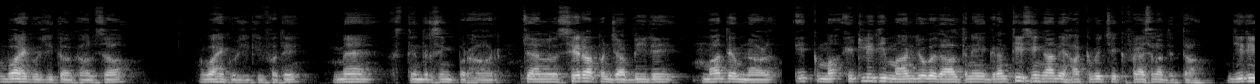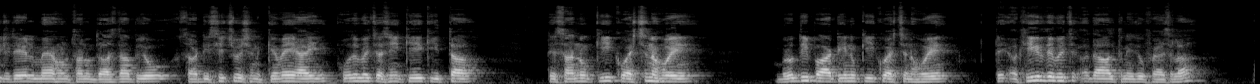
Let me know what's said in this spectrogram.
ਵਾਹਿਗੁਰੂ ਜੀ ਕਾ ਖਾਲਸਾ, ਵਾਹਿਗੁਰੂ ਜੀ ਕੀ ਫਤਿਹ। ਮੈਂ ਸਤਿੰਦਰ ਸਿੰਘ ਪਰਹਾਰ। ਚੈਨਲ ਸੇਰਾ ਪੰਜਾਬੀ ਦੇ ਮਾਧਿਅਮ ਨਾਲ ਇੱਕ ਮ- ਇਟਲੀ ਦੀ ਮਾਨਯੋਗ ਅਦਾਲਤ ਨੇ ਗ੍ਰੰਥੀ ਸਿੰਘਾਂ ਦੇ ਹੱਕ ਵਿੱਚ ਇੱਕ ਫੈਸਲਾ ਦਿੱਤਾ। ਜਿਹਦੀ ਡਿਟੇਲ ਮੈਂ ਹੁਣ ਤੁਹਾਨੂੰ ਦੱਸਦਾ ਪਿਓ, ਸਾਡੀ ਸਿਚੁਏਸ਼ਨ ਕਿਵੇਂ ਆਈ, ਉਹਦੇ ਵਿੱਚ ਅਸੀਂ ਕੀ ਕੀਤਾ ਤੇ ਸਾਨੂੰ ਕੀ ਕੁਐਸਚਨ ਹੋਏ, ਵਿਰੋਧੀ ਪਾਰਟੀ ਨੂੰ ਕੀ ਕੁਐਸਚਨ ਹੋਏ ਤੇ ਅਖੀਰ ਦੇ ਵਿੱਚ ਅਦਾਲਤ ਨੇ ਜੋ ਫੈਸਲਾ,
